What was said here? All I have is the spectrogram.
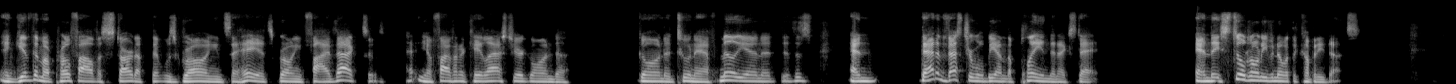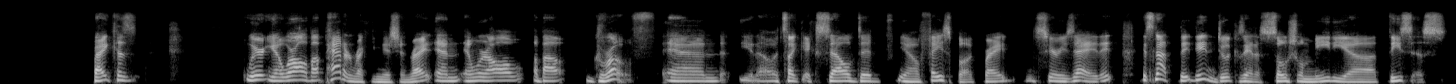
and give them a profile of a startup that was growing and say, "Hey, it's growing five x. You know, 500k last year, going to going to two and a half million. It, and that investor will be on the plane the next day, and they still don't even know what the company does, right? Because we're you know we're all about pattern recognition, right? And and we're all about growth. And you know it's like Accel did you know facebook right? Series a. It's not they didn't do it because they had a social media thesis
